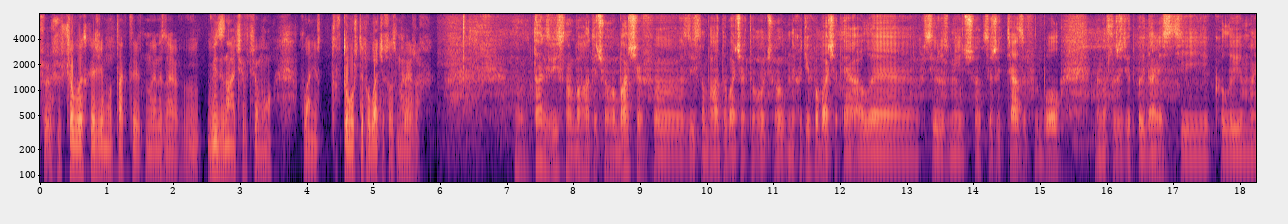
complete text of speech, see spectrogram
Що, що би, скажімо так, ти, ну я не знаю, відзначив в цьому плані, в тому, що ти побачив в соцмережах. Ну, Так, звісно, багато чого бачив. е, Звісно, багато бачив того, чого б не хотів побачити, але всі розуміють, що це життя, це футбол. На нас лежить відповідальність. І коли ми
